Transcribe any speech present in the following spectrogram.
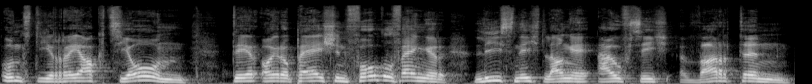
Und die Reaktion der europäischen Vogelfänger ließ nicht lange auf sich warten.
